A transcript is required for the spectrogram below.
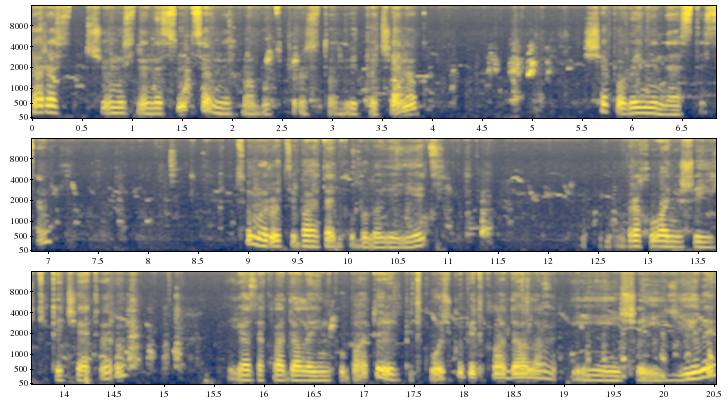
Зараз чомусь не несуться, в них, мабуть, просто відпочинок. Ще повинні нестися. В цьому році багатенько було яєць. Врахування, що їх тільки четверо. Я закладала інкубатор, під кочку підкладала, і ще й їли.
